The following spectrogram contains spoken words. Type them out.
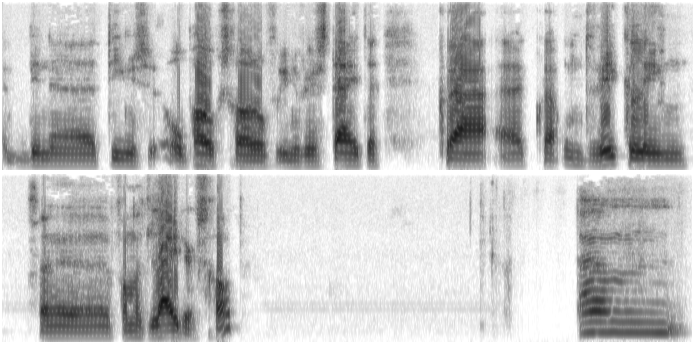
binnen teams op hogescholen of universiteiten qua, uh, qua ontwikkeling van het leiderschap? Um,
